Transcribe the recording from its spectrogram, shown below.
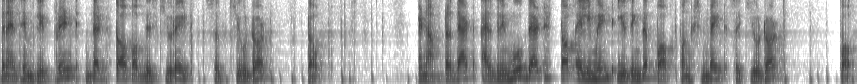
then I'll simply print the top of this queue, right? So queue dot top. and after that I'll remove that top element using the pop function, right? So queue dot pop,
